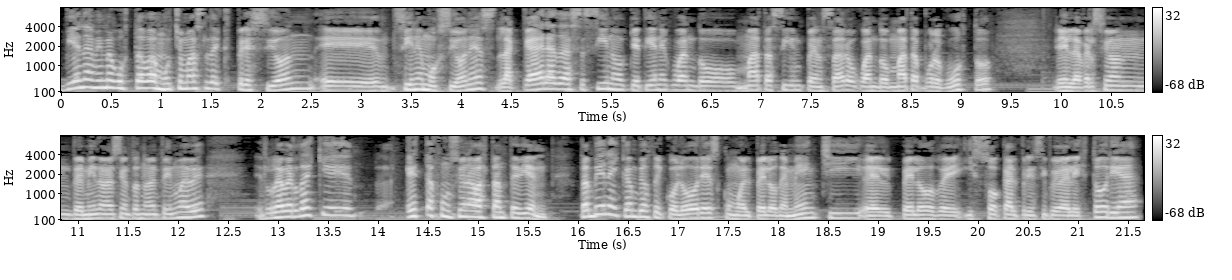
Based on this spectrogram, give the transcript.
bien a mí me gustaba mucho más la expresión eh, sin emociones, la cara de asesino que tiene cuando mata sin pensar o cuando mata por gusto, en la versión de 1999, la verdad es que esta funciona bastante bien. También hay cambios de colores como el pelo de Menchi, el pelo de Isoka al principio de la historia.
